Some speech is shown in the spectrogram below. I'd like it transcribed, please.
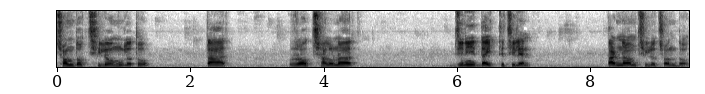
চন্দক ছিল মূলত তার রথ চালনার যিনি দায়িত্বে ছিলেন, তার নাম ছিল চন্দক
